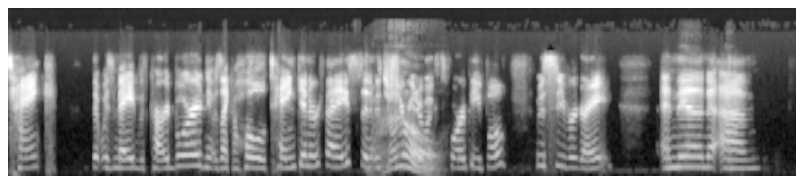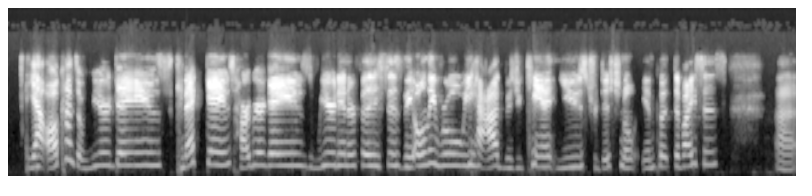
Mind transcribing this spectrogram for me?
tank that was made with cardboard and it was like a whole tank interface and it was distributed Wow. amongst four people. It was super great. And then um yeah, all kinds of weird games, Kinect games, hardware games, weird interfaces. The only rule we had was you can't use traditional input devices. Uh,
